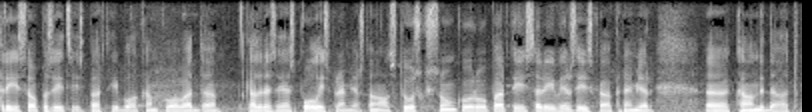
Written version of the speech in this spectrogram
trīs opozīcijas partiju blokam, ko vada kādreizējais polijas premjerministrs Donalds Tusks, un kuru partijas arī virzīs kā premjeru uh, kandidātu.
